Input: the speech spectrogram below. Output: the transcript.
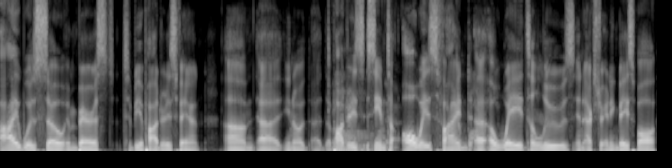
I was so embarrassed to be a Padres fan. Um, uh, you know, uh, the Padres Oh, seem to always find a, a way to lose in extra inning baseball.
